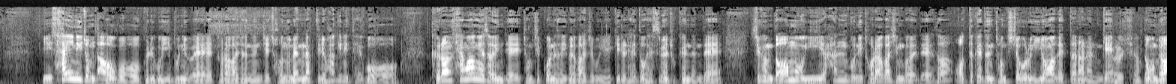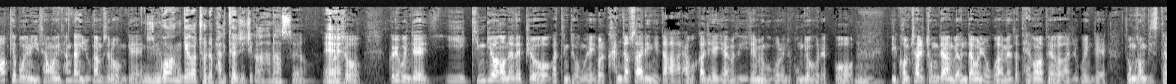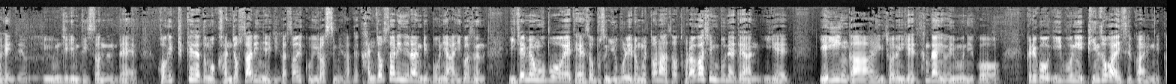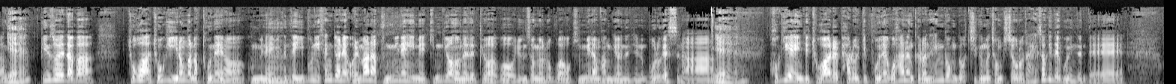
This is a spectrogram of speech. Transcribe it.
이 사인이 좀 나오고 그리고 이분이 왜 돌아가셨는지 전후 맥락들이 확인이 되고 그런 상황에서 이제 정치권에서 이걸 가지고 얘기를 해도 했으면 좋겠는데 지금 너무 이 한 분이 돌아가신 거에 대해서 어떻게든 정치적으로 이용하겠다라는 게 그렇죠. 너무 명확해 보이는 이 상황이 상당히 유감스러운 게 인과관계가 전혀 밝혀지지가 않았어요. 예. 그렇죠. 그리고 이제 이 김기현 원내대표 같은 경우에 이걸 간접살인이다라고까지 얘기하면서 이재명 후보를 이제 공격을 했고 음. 이 검찰총장 면담을 요구하면서 대검 앞에 가가지고 이제 농성 비슷하게 이제 움직임도 있었는데 거기 피켓에도 뭐 간접살인 얘기가 써 있고 이렇습니다. 그 간접살인이라는 게 뭐냐? 이것은 이재명 후보에 대해서 무슨 유불 이런 걸 떠나 서 돌아가신 분에 대한 이게 예의인가? 저는 이게 상당히 의문이고 그리고 이분이 빈소가 있을 거 아닙니까? 예. 빈소에다가 조화, 조기 이런 걸 막 보내요. 국민의힘이. 음. 근데 이분이 생전에 얼마나 국민의힘의 김기현 원내대표하고 윤석열 후보하고 긴밀한 관계였는지는 모르겠으나 예. 거기에 이제 조화를 바로 이렇게 보내고 하는 그런 행동도 지금은 정치적으로 다 해석이 되고 있는데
